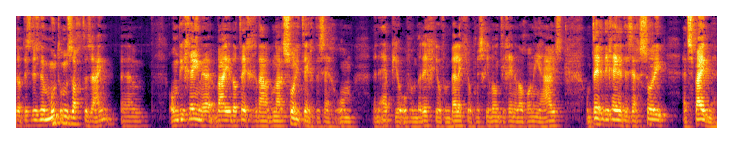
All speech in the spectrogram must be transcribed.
dat is dus de moed om zacht te zijn. Ehm, om diegene waar je dat tegen gedaan hebt, om daar een sorry tegen te zeggen. Om een appje of een berichtje of een belletje, of misschien woont diegene wel gewoon in je huis. Om tegen diegene te zeggen: Sorry, het spijt me.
